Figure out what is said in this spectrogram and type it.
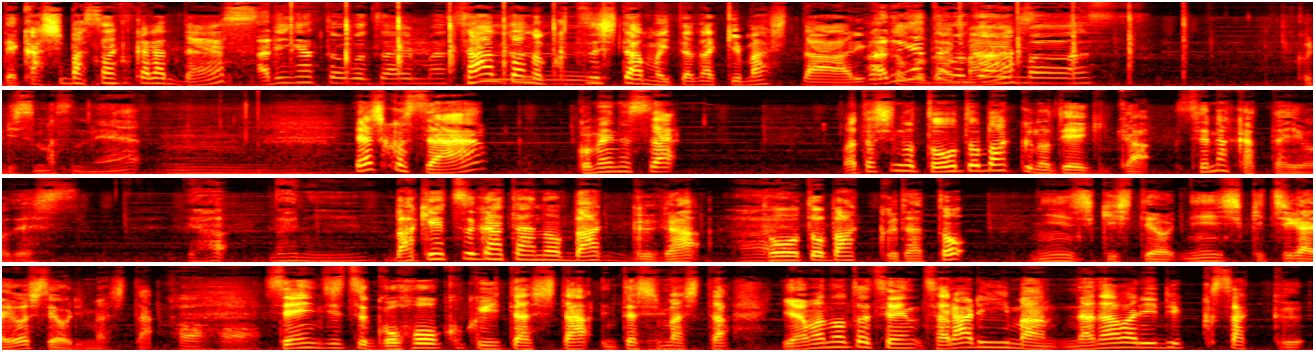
デカシバさんからです。ありがとうございますサンタの靴下もいただきました。ありあがとうございうます。ざいますクリスマスね。うんやしこさん、ごめんなさい。私のトートバッグの定義が狭かったようです。いや何？バケツ型のバッグがはいトートバッグだと認識してお、認識違いをしておりました。はは先日ご報告いたした、いたしました、山手線サラリーマン7割リュックサック、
